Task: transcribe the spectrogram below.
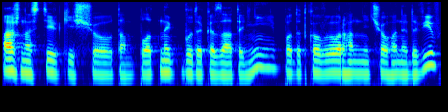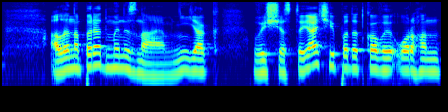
аж настільки, що там платник буде казати ні, податковий орган нічого не довів. Але наперед ми не знаємо ні як вищестоячий податковий орган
